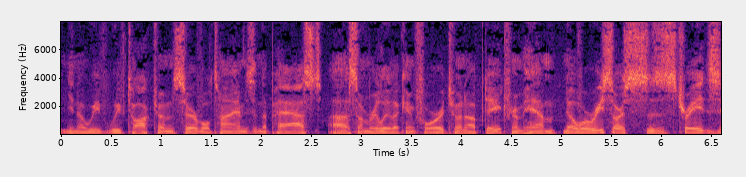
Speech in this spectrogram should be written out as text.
you know, we've, we've talked to him several times in the past, uh, so I'm really looking forward to an update from him. Novo Resources trades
